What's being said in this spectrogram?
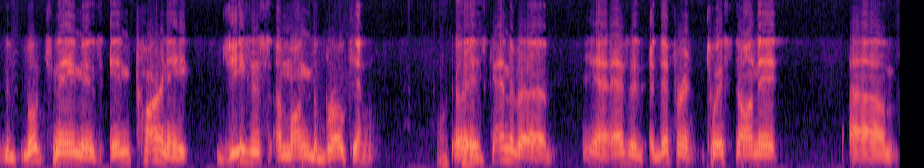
The book's name is Incarnate: Jesus Among the Broken. Okay. So it's kind of a yeah, it has a, a different twist on it. Um,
